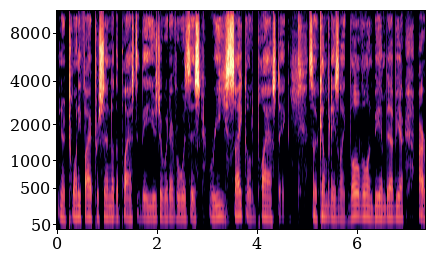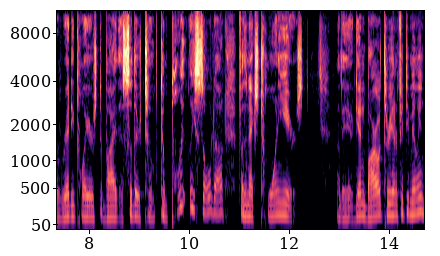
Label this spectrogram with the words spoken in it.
you know, 25% of the plastic they used or whatever was this recycled plastic. So companies like Volvo and BMW are ready players to buy this. So they're t- completely sold out for the next 20 years. They again borrowed $350 million,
